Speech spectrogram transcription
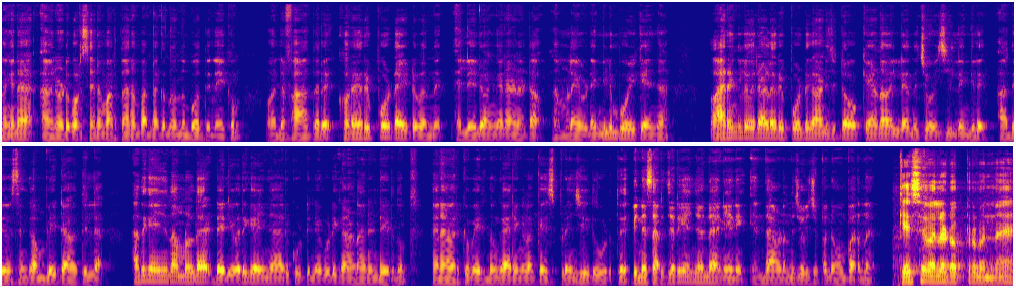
അങ്ങനെ അവനോട് കുറച്ച് നേരം വർത്താനം പറഞ്ഞൊക്കെ നിന്നപ്പോഴത്തേക്കും അവന്റെ ഫാദർ കുറേ റിപ്പോർട്ടായിട്ട് വന്ന് എല്ലാവരും അങ്ങനെയാണ് കേട്ടോ നമ്മൾ എവിടെയെങ്കിലും പോയി കഴിഞ്ഞാൽ ആരെങ്കിലും ഒരാൾ റിപ്പോർട്ട് കാണിച്ചിട്ട് ഓക്കെ ആണോ അല്ലെന്ന് ചോദിച്ചില്ലെങ്കിൽ ആ ദിവസം കംപ്ലീറ്റ് ആവത്തില്ല അത് കഴിഞ്ഞ് നമ്മളുടെ ഡെലിവറി കഴിഞ്ഞ ആ ഒരു കുട്ടിനെ കൂടി കാണാനുണ്ടായിരുന്നു അങ്ങനെ അവർക്ക് മരുന്നും കാര്യങ്ങളൊക്കെ എക്സ്പ്ലെയിൻ ചെയ്ത് കൊടുത്ത് പിന്നെ സർജറി കഴിഞ്ഞവൻ്റെ അനിയന് എന്താവണമെന്ന് ചോദിച്ചപ്പോൾ നോൻ പറഞ്ഞു कैसे वाला डॉक्टर बनना है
